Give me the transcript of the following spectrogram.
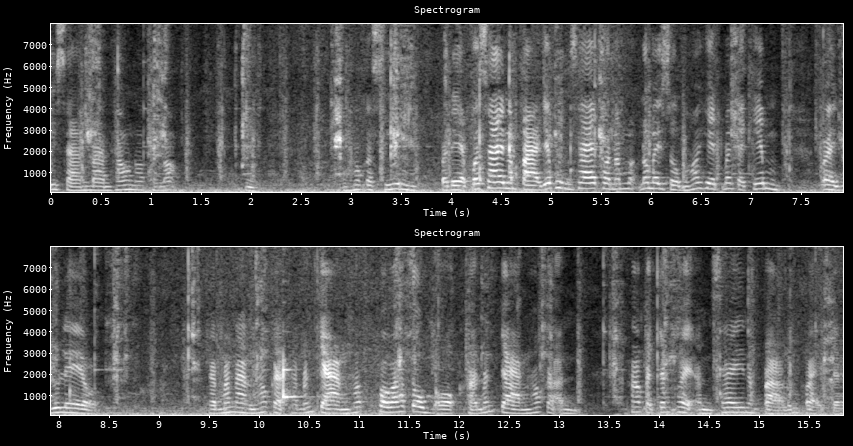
อีสานบ้านเฮาเนาะค่ะเนาะเฮากระซิมปลาแดกก็ใส่น้ำปลาอย่าพึ่งใส่เพราะน้ำน้ำไม่สมเฮาเฮ็ดมันจะเข้มไว้อยู่แล้วขันมันนั่นเฮากะขันมันจางเฮาเพราะว่าต้มออกขันมันจางเฮากะอัน เฮาวกระจังค่อยอันใส่น้ำปลาลงไปจ้ะ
